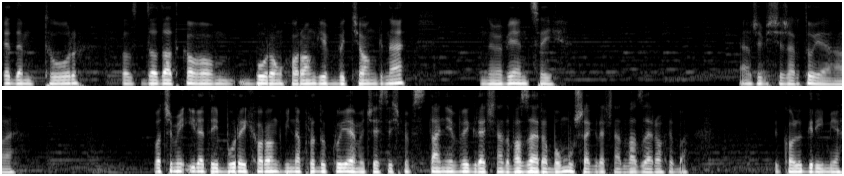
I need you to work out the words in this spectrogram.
7 tur, to z dodatkową burą chorągiew wyciągnę. Będę miał więcej. Ja oczywiście żartuję, ale... Zobaczymy ile tej burej chorągwi naprodukujemy, czy jesteśmy w stanie wygrać na 2-0, bo muszę grać na 2-0 chyba. Przy Kolgrimie.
